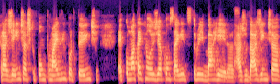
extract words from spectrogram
Pra gente, acho que o ponto mais importante é como a tecnologia consegue destruir barreiras, ajudar a gente a,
